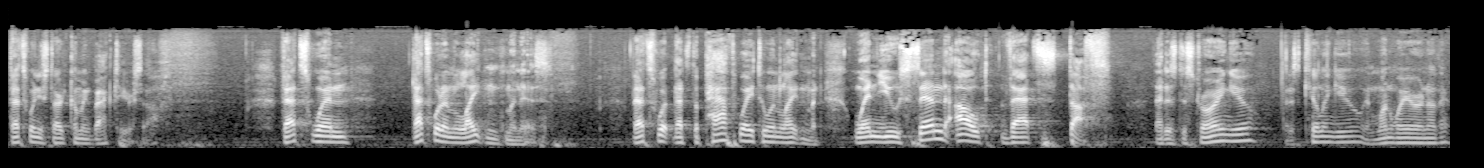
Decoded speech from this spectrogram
that's when you start coming back to yourself. That's when, that's what enlightenment is. That's, what, that's the pathway to enlightenment. When you send out that stuff that is destroying you, that is killing you in one way or another,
